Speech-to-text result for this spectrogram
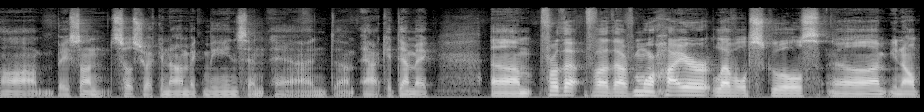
um, based on socioeconomic means and and um, academic. Um, for the for the more higher leveled schools, um, you know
